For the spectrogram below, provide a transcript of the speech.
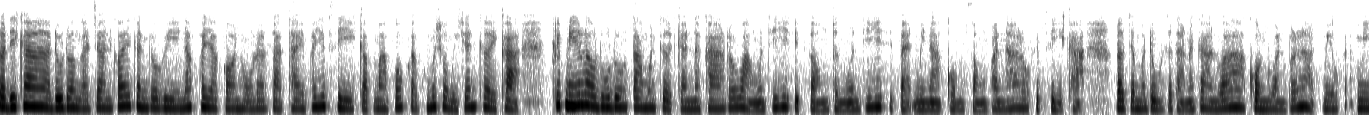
สวัสดีค่ะ ดูดวงอาจารย์ก้อยกันกวี นักพยากรณ์โหราศาสตร์ไทยพยิบซีกลับมาพบกับคุณผู้ชมอีกเช่นเคยค่ะ คลิปนี้เราดูดวงตามวันเกิดกันนะคะ ระหว่างวันที่ 22 ถึงวันที่ 28 มีนาคม 2564 ค่ะ เราจะมาดูสถานการณ์ว่าคนวันพฤหัสมีโอกาสมี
